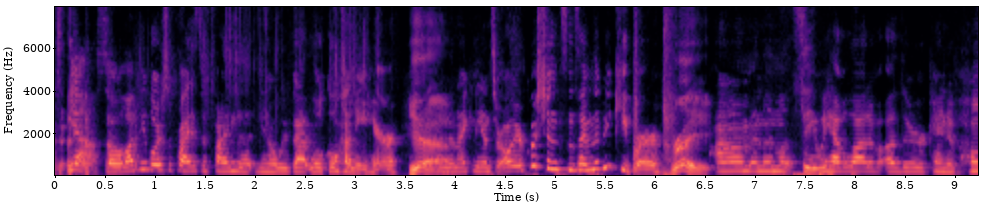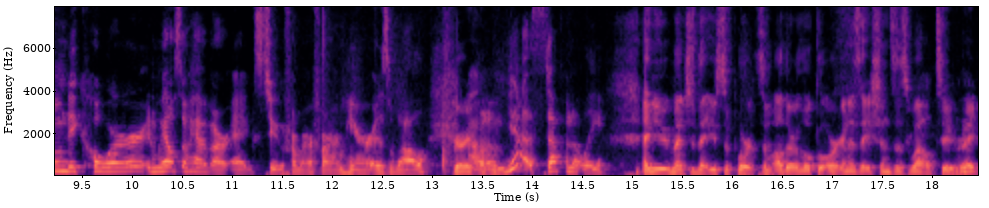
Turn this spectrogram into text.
yeah, so a lot of people are surprised to find that, you know, we've got local honey here. Yeah. And then I can answer all your questions since I'm the beekeeper. Right. Um, and then let's see, we have a lot of other kind of home decor, and we also have our eggs too from our farm here as well. Very fun. Um, yes, definitely. and you mentioned that you support some other local organizations as well, too, right? We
